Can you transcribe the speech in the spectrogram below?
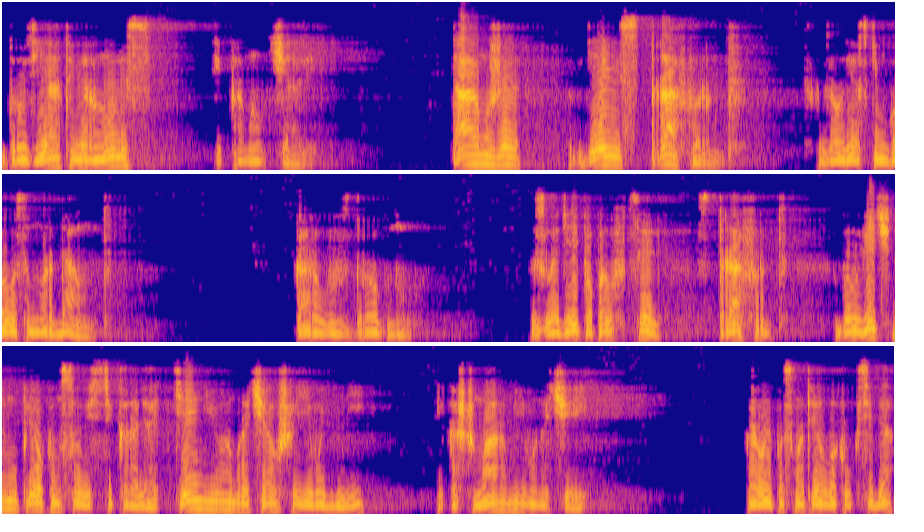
Друзья отвернулись и промолчали. Там же, где и Страффорд, сказал резким голосом Мордаунд. Карл вздрогнул. Злодей попал в цель. Страффорд — был вечным упреком совести короля, тенью, омрачавшей его дни и кошмаром его ночей. Король посмотрел вокруг себя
